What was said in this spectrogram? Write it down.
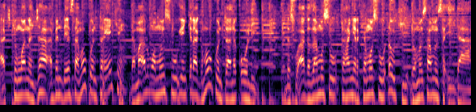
A cikin wannan jiha abin da ya sa mahukuntan yankin da su yin kira ga mahukunta na koli da su agaza musu ta hanyar kai musu ɗauki domin samun sa'ida.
